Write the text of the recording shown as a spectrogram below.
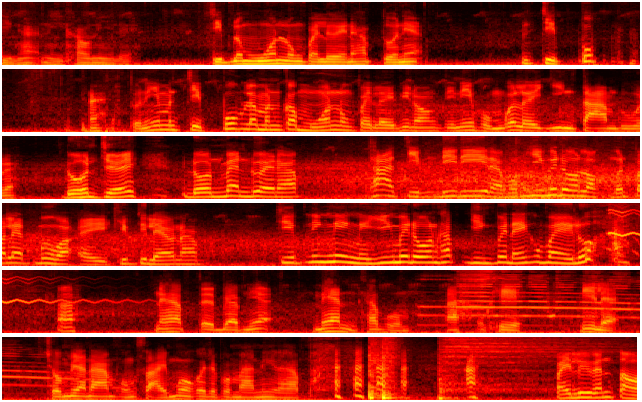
ยิงฮะนี่เข้านี่เลย จิบแล้วม้วนลงไปเลยนะครับ ตัวเนี้ยมันจิบปุ๊บนะตัวนี้มันจิบปุ๊บแล้วมันก็ม้วนลงไปเลยพี่น้องทีนี้ผมก็เลยยิงตามดูนะโดนเฉยโดนแม่นด้วยนะครับ ถ้าจีบดีๆนะผมยิงไม่โดนหรอกเหมือนปลาเล็ดเมื่อวะไอคลิปที่แล้วนะครับจีบนิ่งๆเนี่ยยิงไม่โดนครับ ยิงไปไหนก็ไม่รู้อะนะครับ แต่แบบเนี้ยแม่นครับผมอะโอเค นี่แหละ ชมยานามของสายม่วงก็จะประมาณนี้แหละครับไปลือกันต่อ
